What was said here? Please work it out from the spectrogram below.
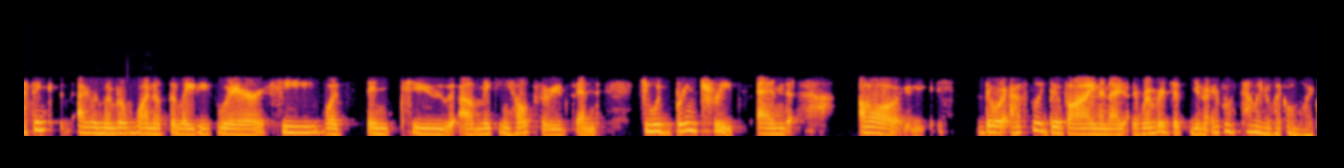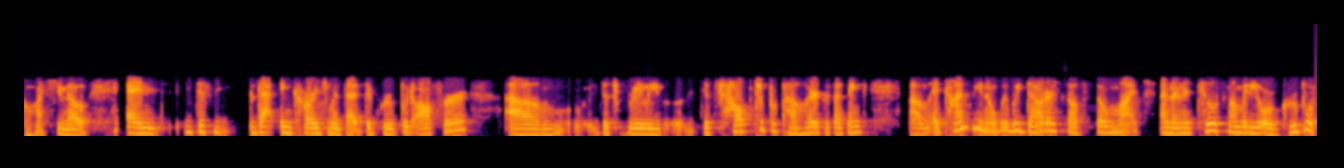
I think I remember one of the ladies where she was into uh, making health foods and she would bring treats and oh they were absolutely divine. And I, I remember just you know everyone telling her like oh my gosh you know and just that encouragement that the group would offer um, just really just helped to propel her. Because I think um, at times you know we, we doubt ourselves so much. And then until somebody or group of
